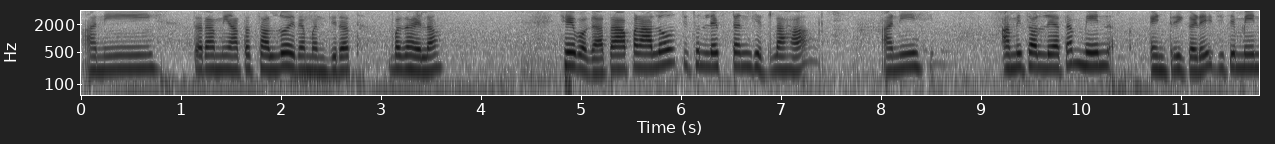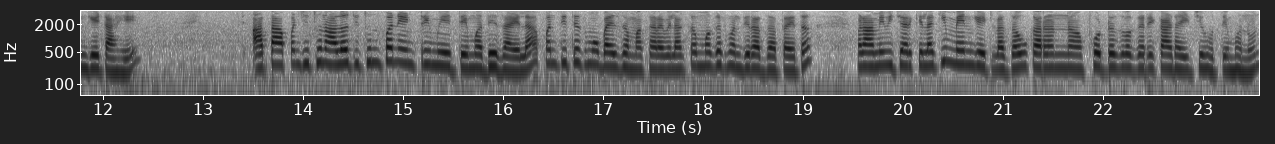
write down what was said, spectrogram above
आणि तर आम्ही आता चाललो आहे त्या मंदिरात बघायला. हे बघा आता आपण आलो तिथून लेफ्ट टर्न घेतला हा. आणि आम्ही चाललो आहे आता मेन एंट्रीकडे जिथे मेन गेट आहे. आता आपण जिथून आलो तिथून पण एंट्री मिळते मध्ये जायला. पण तिथेच मोबाईल जमा करावे लागतं मगच मंदिरात जाता येतं. पण आम्ही विचार केला की मेन गेटला जाऊ कारण फोटोज वगैरे काढायचे होते म्हणून.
